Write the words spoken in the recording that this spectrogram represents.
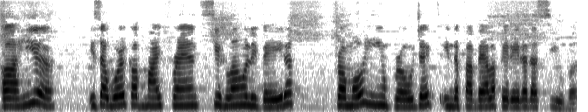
Uh, here is a work of my friend Cirlão Oliveira from Morrinho Project in the favela Pereira da Silva.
